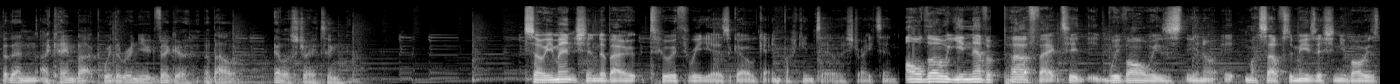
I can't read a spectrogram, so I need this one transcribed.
but then I came back with a renewed vigor about illustrating So you mentioned about two or three years ago getting back into illustrating. Although you're never perfect, it, it- we've always, you know, it, myself as a musician, you've always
